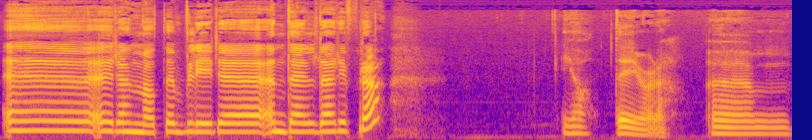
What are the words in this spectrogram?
Eh, regner med at det blir eh, en del derifra? Ja, det gjør det. Um,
